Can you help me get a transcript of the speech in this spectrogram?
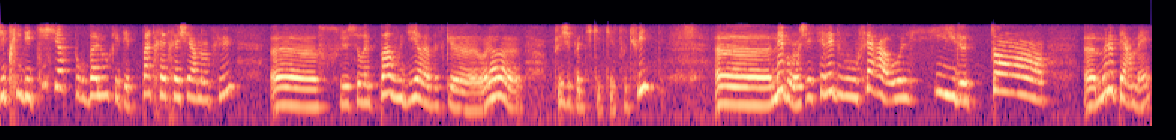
J'ai pris des t-shirts pour Balou qui étaient pas très très chers non plus. Euh, je saurais pas vous dire là parce que voilà. Euh, en plus, j'ai pas de ticket de caisse tout de suite. Euh, mais bon, j'essaierai de vous faire un haul si le temps me le permet.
